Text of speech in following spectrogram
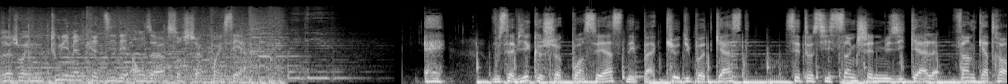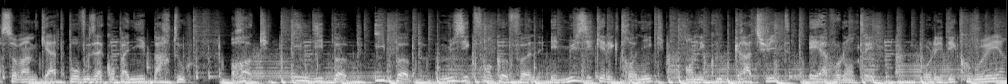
Rejoignez-nous tous les mercredis dès 11h sur choc.ca. Eh, vous saviez que choc.ca ce n'est pas que du podcast? C'est aussi 5 chaînes musicales 24 heures sur 24 pour vous accompagner partout. Rock, indie pop, hip-hop, musique francophone et musique électronique en écoute gratuite et à volonté. Pour les découvrir,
